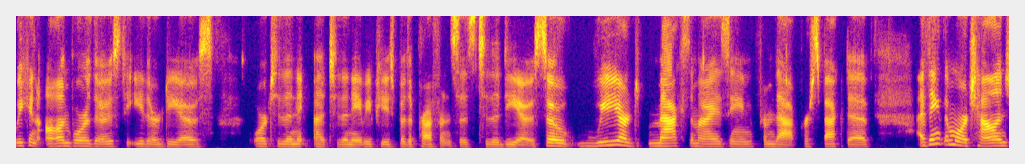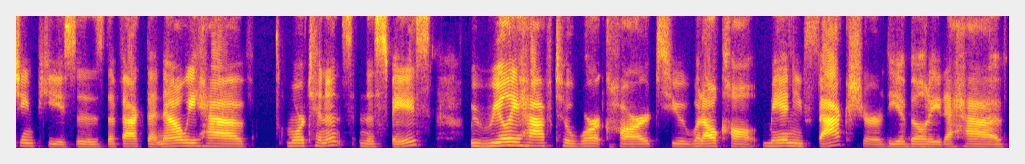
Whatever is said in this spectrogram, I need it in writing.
we can onboard those to either DEOS or to the uh, to the Navy piece, but the preferences to the DO. So we are maximizing from that perspective. I think the more challenging piece is the fact that now we have more tenants in the space. We really have to work hard to what I'll call manufacture the ability to have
